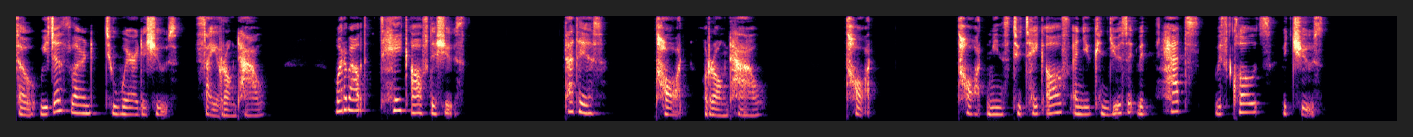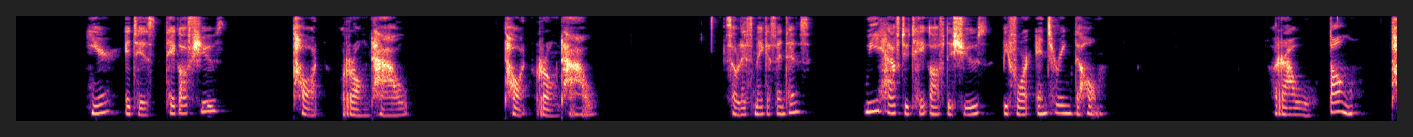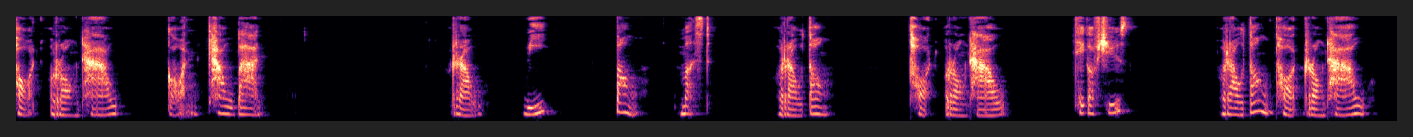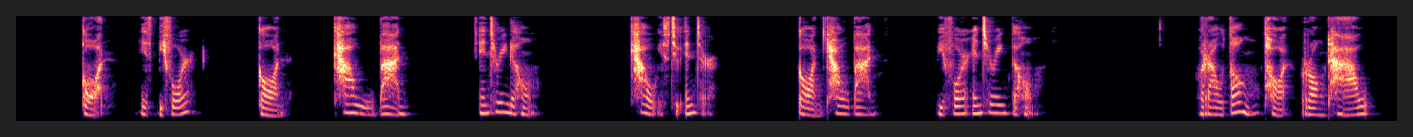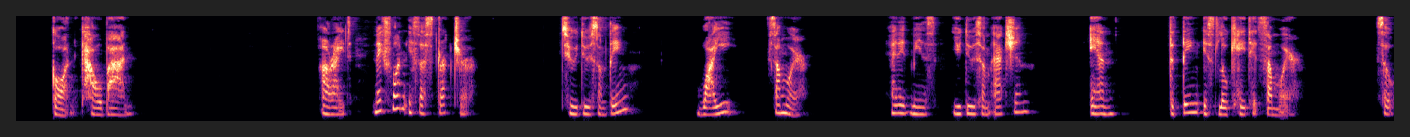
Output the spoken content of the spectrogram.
so we just learned to wear the shoes ใส่รองเท้า what about take off the shoes that is ถอดรองเท้า ถอด ถอด means to take off and you can use it with hats with clothes with shoes here it is take off shoes ถอดรองเท้า ถอดรองเท้า so let's make a sentence we have to take off the shoes before entering the home เราต้องถอดรองเท้า ก่อนเข้าบ้าน เรา we ต้อง must เราต้อง ถอดรองเท้า take off shoes เราต้องถอดรองเท้า ก่อน is before ก่อน เข้าบ้าน entering the home เข้า is to enter ก่อนเข้าบ้าน before entering the home เราต้องถอดรองเท้า ก่อนเข้าบ้าน alright next one is a structure to do something ไว้ somewhere and it means you do some action and the thing is located somewhere so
